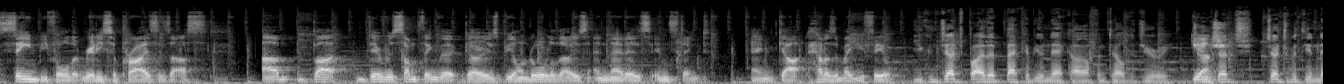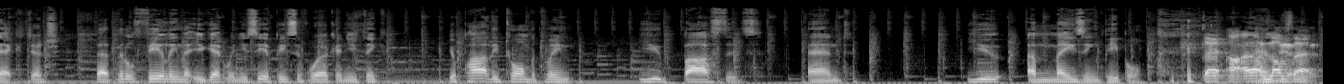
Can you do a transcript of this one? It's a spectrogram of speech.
seen before that really surprises us. Um, but there is something that goes beyond all of those, and that is instinct and gut. How does it make you feel? You can judge by the back of your neck. I often tell the jury. Yeah. Judge, judge with your neck. Judge that little feeling that you get when you see a piece of work and you think you're partly torn between you bastards and you amazing people. that I, I love that.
